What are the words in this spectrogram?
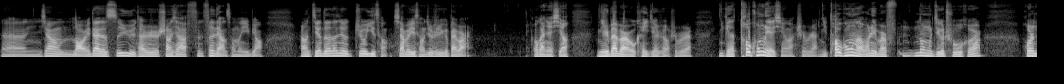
嗯，你像老一代的思域，它是上下分分两层的仪表，然后捷德它就只有一层，下边一层就是一个白板。我感觉行，你是白板我可以接受，是不是？你给它掏空了也行啊，是不是？你掏空了，往里边弄几个储物盒，或者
